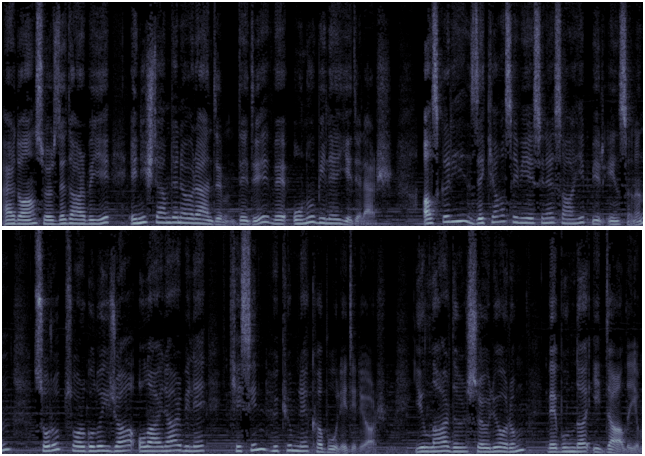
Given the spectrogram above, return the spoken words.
Erdoğan sözde darbeyi eniştemden öğrendim dedi ve onu bile yediler asgari zeka seviyesine sahip bir insanın sorup sorgulayacağı olaylar bile kesin hükümle kabul ediliyor. Yıllardır söylüyorum ve bunda iddialıyım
